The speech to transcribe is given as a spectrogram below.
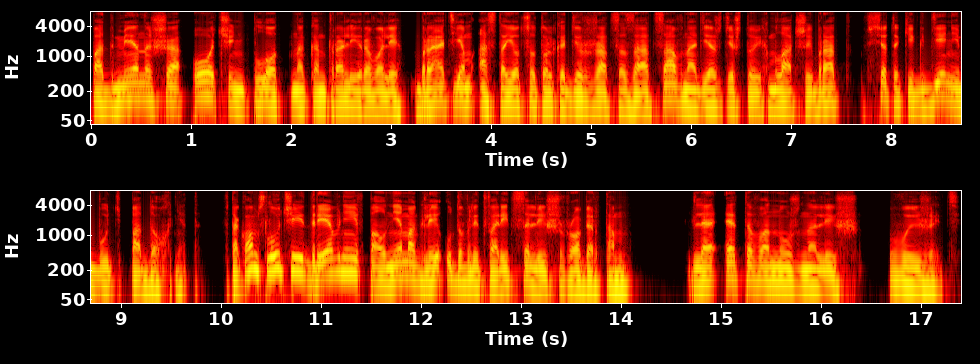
Подменыша очень плотно контролировали. Братьям остается только держаться за отца в надежде, что их младший брат все-таки где-нибудь подохнет. В таком случае древние вполне могли удовлетвориться лишь Робертом. Для этого нужно лишь выжить.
